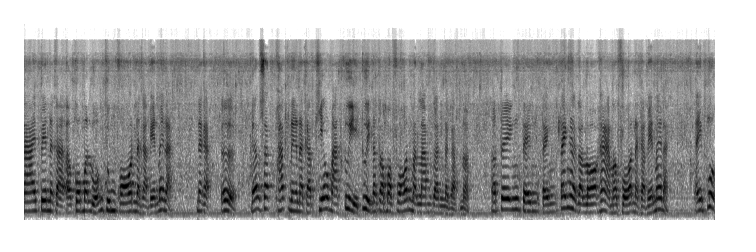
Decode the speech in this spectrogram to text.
กายเป็นนะครับเอากรมหลวงชุมพรนะครับเห็นไหมล่ะนะครับเออแล้วสักพักหนึ่งนะครับเคี้ยวหมากตุ้ยตุ้ยแล้วก็มาฟ้อนมาลำกันนะครับเนาะ เอาเต็งเต็งเต็งเต็งแล้วก็รอห้ามาฟ้อนนะครับเห็นไหมล่ะไอ้พวก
